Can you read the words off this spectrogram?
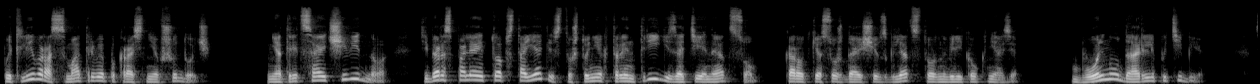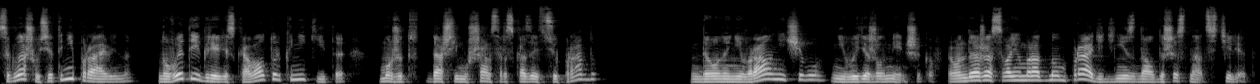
пытливо рассматривая покрасневшую дочь. «Не отрицай очевидного. Тебя распаляет то обстоятельство, что некоторые интриги, затеянные отцом, короткий осуждающий взгляд в сторону великого князя, больно ударили по тебе. Соглашусь, это неправильно, но в этой игре рисковал только Никита. Может, дашь ему шанс рассказать всю правду?» Да он и не врал ничего, не выдержал Меньшиков. Он даже о своем родном прадеде не знал до 16 лет.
